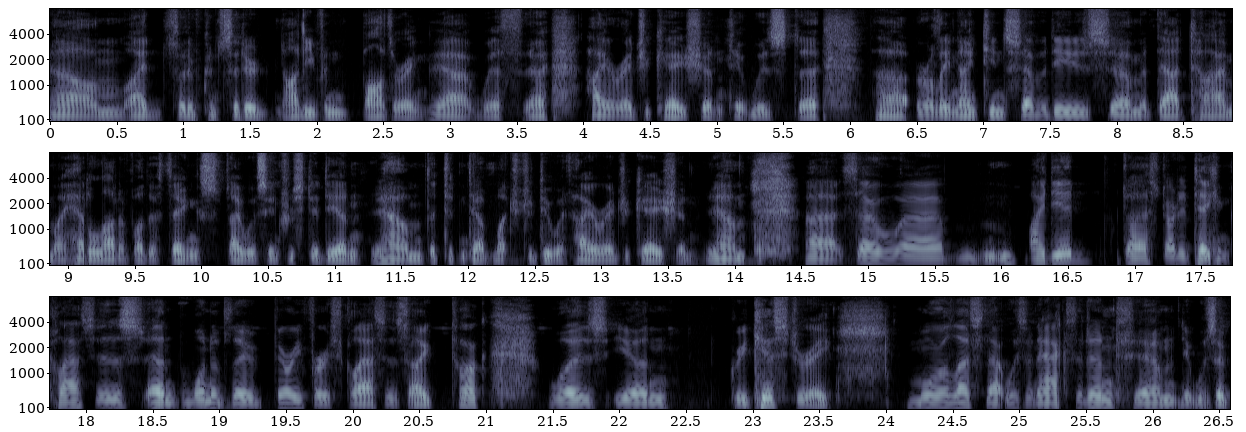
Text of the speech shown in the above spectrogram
Um, I'd sort of considered not even bothering uh, with uh, higher education. It was the uh, early 1970s. Um, at that time, I had a lot of other things I was interested in um, that didn't have much to do with higher education. Um, uh, so uh, I did uh, started taking classes, and one of the very first classes I took was in Greek history. More or less, that was an accident. Um, it was a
